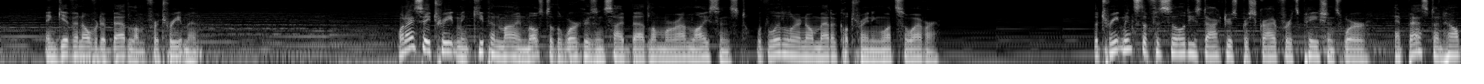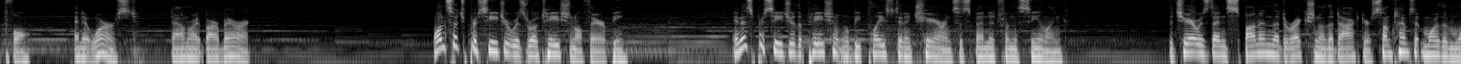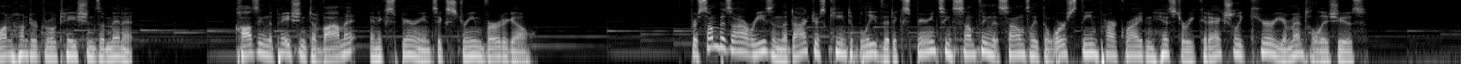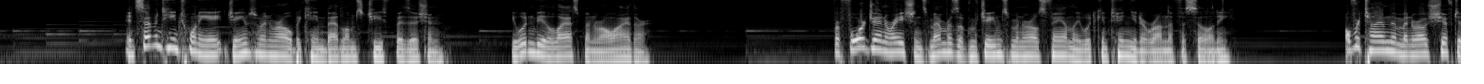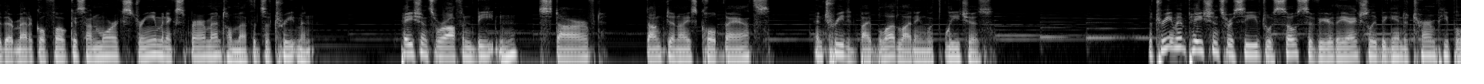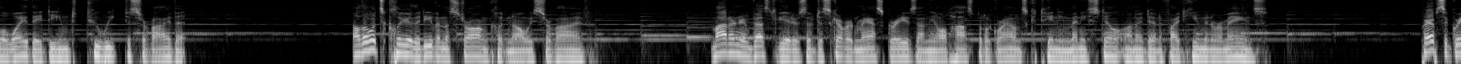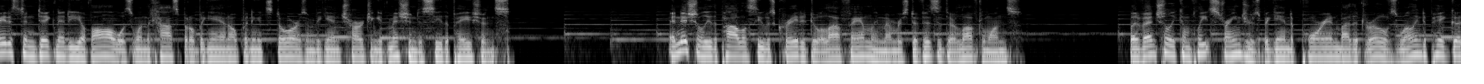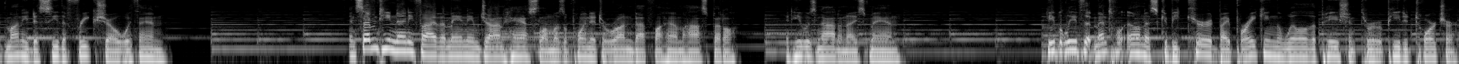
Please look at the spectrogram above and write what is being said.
and given over to Bedlam for treatment. When I say treatment, keep in mind most of the workers inside Bedlam were unlicensed, with little or no medical training whatsoever. The treatments the facility's doctors prescribed for its patients were, at best, unhelpful, and at worst, downright barbaric. One such procedure was rotational therapy. In this procedure, the patient will be placed in a chair and suspended from the ceiling. The chair was then spun in the direction of the doctor, sometimes at more than 100 rotations a minute, causing the patient to vomit and experience extreme vertigo. For some bizarre reason, the doctors came to believe that experiencing something that sounds like the worst theme park ride in history could actually cure your mental issues. In 1728, James Monro became Bedlam's chief physician. He wouldn't be the last Monro either. For four generations, members of James Monro's family would continue to run the facility. Over time, the Monros shifted their medical focus on more extreme and experimental methods of treatment. Patients were often beaten, starved, dunked in ice cold baths, and treated by bloodletting with leeches. The treatment patients received was so severe they actually began to turn people away they deemed too weak to survive it. Although it's clear that even the strong couldn't always survive. Modern investigators have discovered mass graves on the old hospital grounds containing many still unidentified human remains. Perhaps the greatest indignity of all was when the hospital began opening its doors and began charging admission to see the patients. Initially, the policy was created to allow family members to visit their loved ones. But eventually, complete strangers began to pour in by the droves, willing to pay good money to see the freak show within. In 1795, a man named John Haslam was appointed to run Bethlehem Hospital, and he was not a nice man. He believed that mental illness could be cured by breaking the will of the patient through repeated torture.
